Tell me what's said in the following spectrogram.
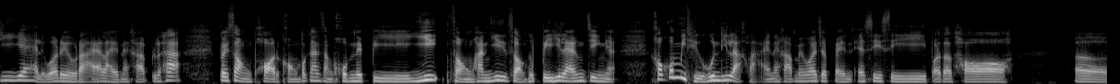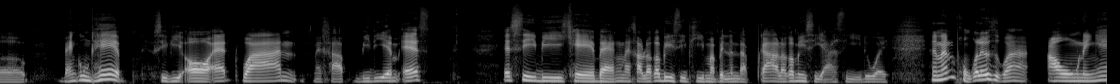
ที่แย่หรือว่าเลวร้ายอะไรนะครับ แล้วถ้าไปส่องพอร์ตของประกันสังคมในปี 2022 คือปีที่แล้วจริงๆเนี่ยเขาก็มีถือหุ้นที่หลากหลายนะครับ ไม่ว่าจะเป็น SCC ปตทเอ่อแบงก์กรุงเทพ CPO Advance นะครับ BDMs SCB K Bank นะครับ แล้วก็ BCP มาเป็นอันดับ 9 แล้วก็มี CRC ด้วย ดังนั้นผมก็เลยรู้สึกว่าเอาในแง่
